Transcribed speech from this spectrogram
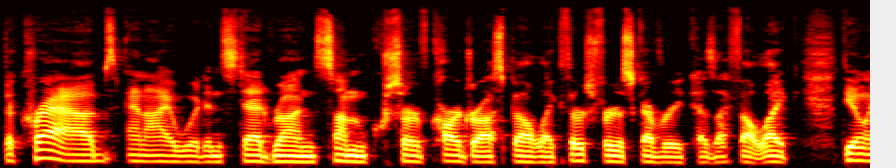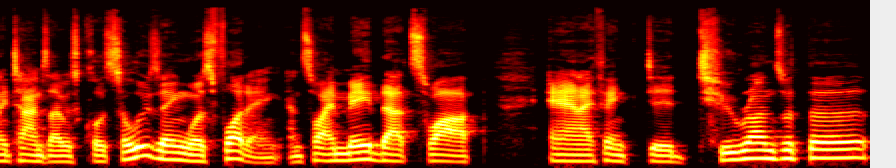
the crabs and I would instead run some sort of card draw spell like Thirst for Discovery because I felt like the only times I was close to losing was flooding. And so I made that swap and I think did two runs with the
